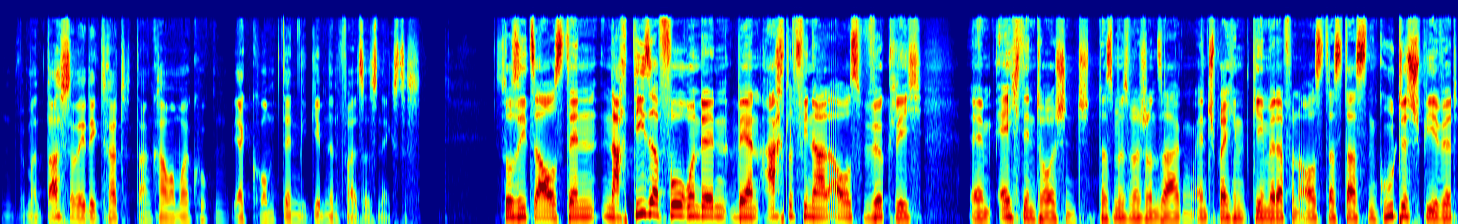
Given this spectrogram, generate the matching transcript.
Und wenn man das erledigt hat, dann kann man mal gucken, wer kommt denn gegebenenfalls als nächstes. So sieht's aus, denn nach dieser Vorrunde wäre ein Achtelfinal aus wirklich ähm, echt enttäuschend. Das müssen wir schon sagen. Entsprechend gehen wir davon aus, dass das ein gutes Spiel wird.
